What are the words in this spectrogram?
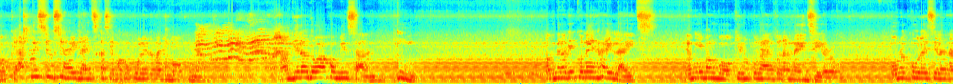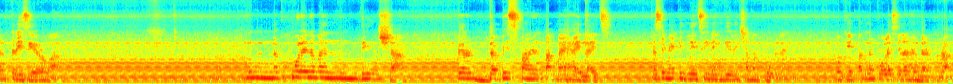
Okay, at least yung si highlights kasi makukulay naman yung buhok niya. Ang ginagawa ko minsan, pag nilagay ko na yung highlights, yung ibang buhok, kinukulayan ko ng 9-0. Kung nagkulay sila ng 3-0 ah, mm, nagkukulay naman din siya. Pero the best pa rin pag may highlights kasi may tendency na hindi rin siya magkulay. Okay, pag nagkulay sila ng dark brown.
